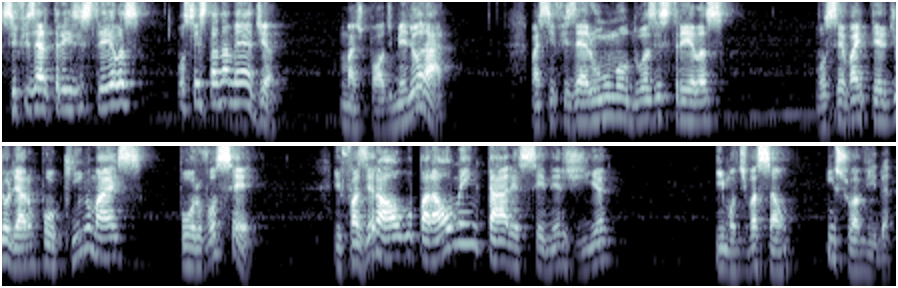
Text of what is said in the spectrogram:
Se fizer três estrelas, você está na média, mas pode melhorar. Mas se fizer uma ou duas estrelas, você vai ter de olhar um pouquinho mais por você e fazer algo para aumentar essa energia e motivação em sua vida.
